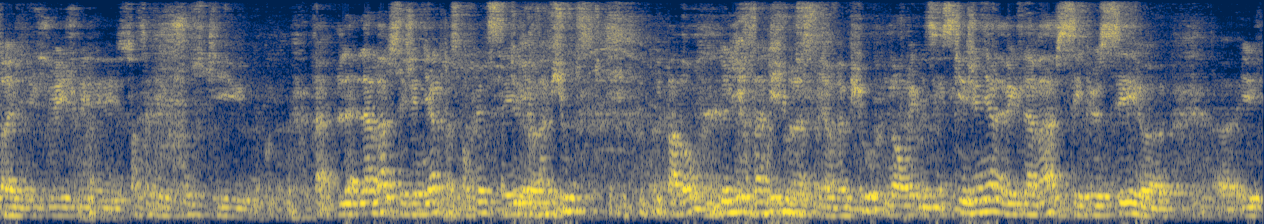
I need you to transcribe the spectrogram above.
Bah, je, vais, je vais sortir quelque chose qui. Enfin, la, c'est génial parce qu'en fait, c'est. Euh, Pardon? De lire Vapio. Vapio. Non, mais ce qui est génial avec la c'est que c'est. Euh, euh, et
